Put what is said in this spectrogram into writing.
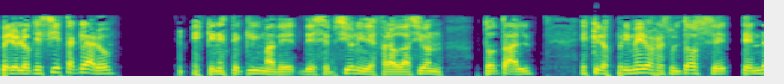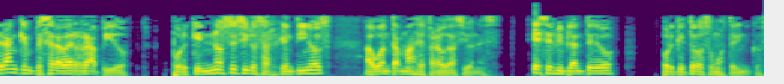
Pero lo que sí está claro es que en este clima de decepción y defraudación total, es que los primeros resultados se tendrán que empezar a ver rápido, porque no sé si los argentinos aguantan más defraudaciones. Ese es mi planteo, porque todos somos técnicos.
